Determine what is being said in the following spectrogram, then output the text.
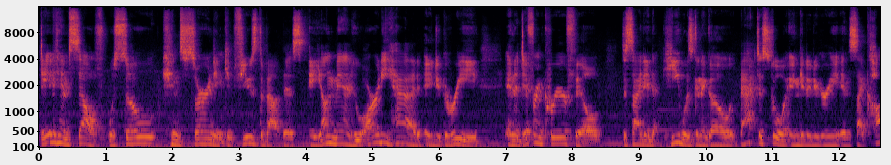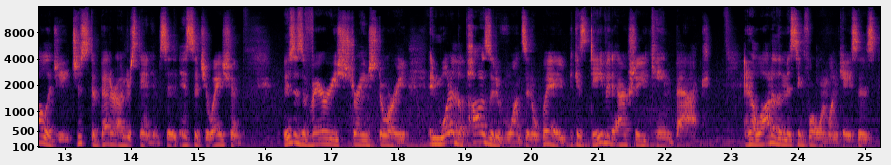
David himself was so concerned and confused about this. A young man who already had a degree in a different career field decided he was going to go back to school and get a degree in psychology just to better understand his situation. This is a very strange story, and one of the positive ones in a way, because David actually came back. And a lot of the missing 411 cases,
